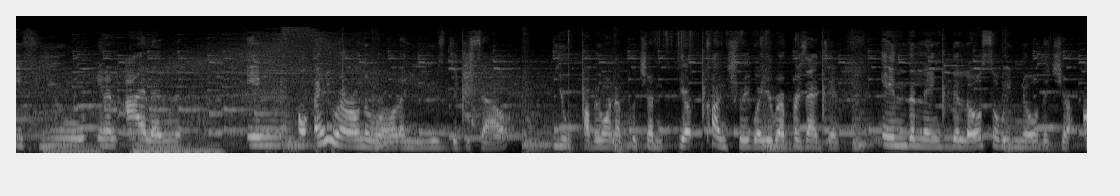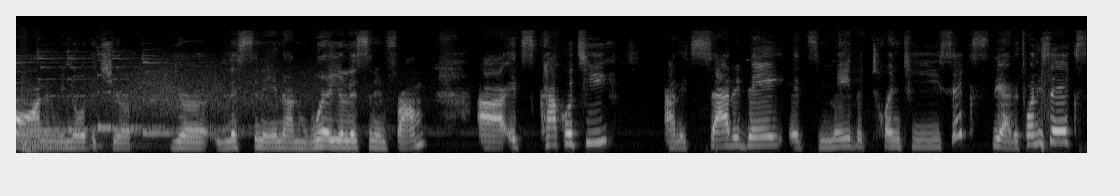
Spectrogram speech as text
If you in an island in or anywhere around the world and you use Digicel, you probably want to put your, your country where you're representing in the link below so we know that you're on and we know that you're you're listening and where you're listening from. Uh, it's Kakoti and it's Saturday. It's May the 26th. Yeah, the 26th.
